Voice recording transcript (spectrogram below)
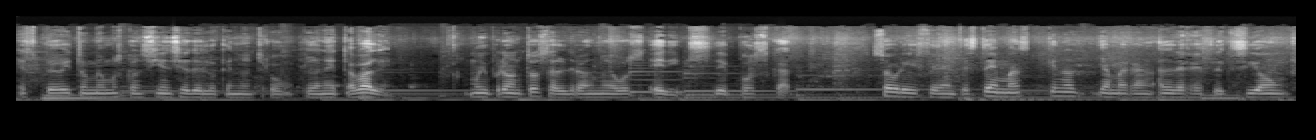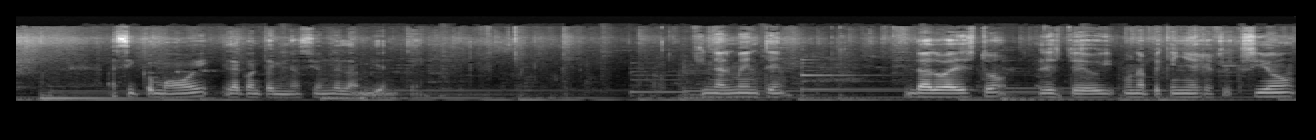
espero y tomemos conciencia de lo que nuestro planeta vale. Muy pronto saldrán nuevos edits de postcard sobre diferentes temas que nos llamarán a la reflexión, así como hoy la contaminación del ambiente. Finalmente, dado a esto, les doy una pequeña reflexión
